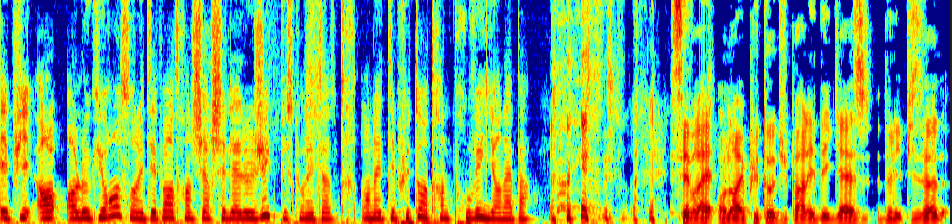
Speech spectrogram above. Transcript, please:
Et puis en, en l'occurrence, on n'était pas en train de chercher de la logique puisqu'on était on était plutôt en train de prouver qu'il y en a pas. C'est vrai, on aurait plutôt dû parler des gaz de l'épisode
